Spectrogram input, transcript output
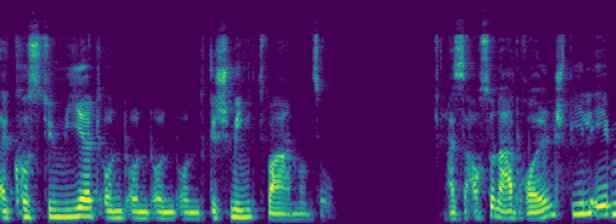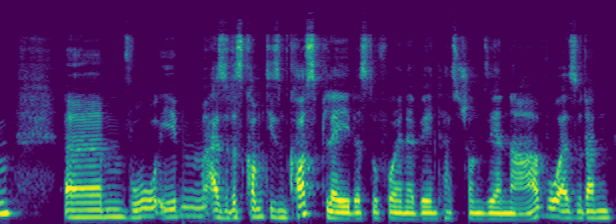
Äh, kostümiert und, und, und, und geschminkt waren und so. Also auch so eine Art Rollenspiel eben, ähm, wo eben, also das kommt diesem Cosplay, das du vorhin erwähnt hast, schon sehr nah, wo also dann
